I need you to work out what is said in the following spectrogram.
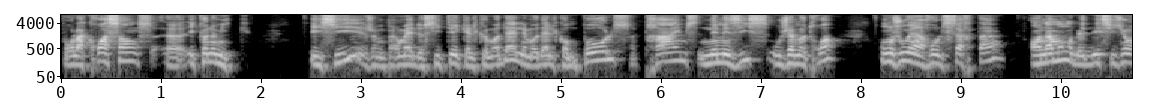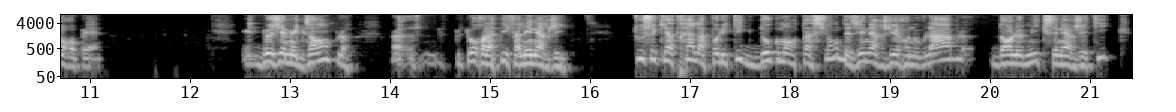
pour la croissance euh, économique. ici, je me permets de citer quelques modèles, les modèles comme Pauls, Primes, Nemesis ou GEM3, ont joué un rôle certain en amont des décisions européennes. Deuxième exemple, euh, plutôt relatif à l'énergie. Tout ce qui a trait à la politique d'augmentation des énergies renouvelables dans le mix énergétique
